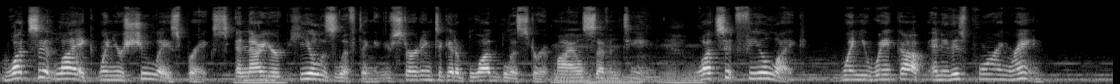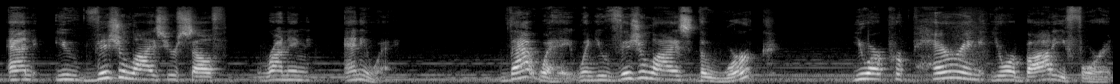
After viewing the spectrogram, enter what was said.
What's it like when your shoelace breaks and now your heel is lifting and you're starting to get a blood blister at mile 17? Mm-hmm. What's it feel like when you wake up and it is pouring rain and you visualize yourself running anyway? That way, when you visualize the work, you are preparing your body for it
